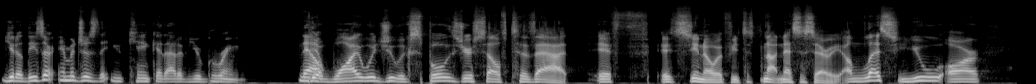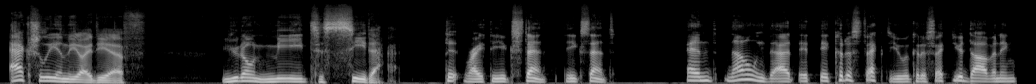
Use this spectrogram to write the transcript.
you know, these are images that you can't get out of your brain. Now, yeah, why would you expose yourself to that if it's, you know, if it's not necessary? Unless you are actually in the IDF, you don't need to see that. Right, the extent, the extent. And not only that, it, it could affect you. It could affect your davening.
